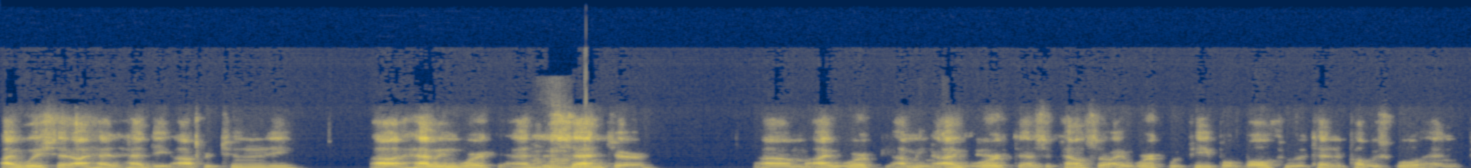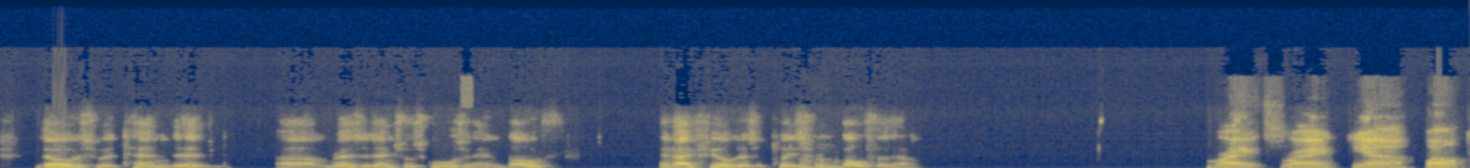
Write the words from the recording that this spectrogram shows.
I wish that I had had the opportunity. Uh, having worked at the Mhm. center, um, I worked. I mean, I worked as a counselor. I worked with people both who attended public school and those who attended um, residential schools, and both. And I feel there's a place for Mhm. both of them. Right, right. Yeah. Well,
